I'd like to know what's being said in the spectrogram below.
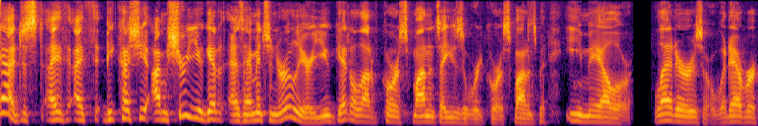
Yeah, just I, I th- because you, I'm sure you get, as I mentioned earlier, you get a lot of correspondence. I use the word correspondence, but email or letters or whatever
